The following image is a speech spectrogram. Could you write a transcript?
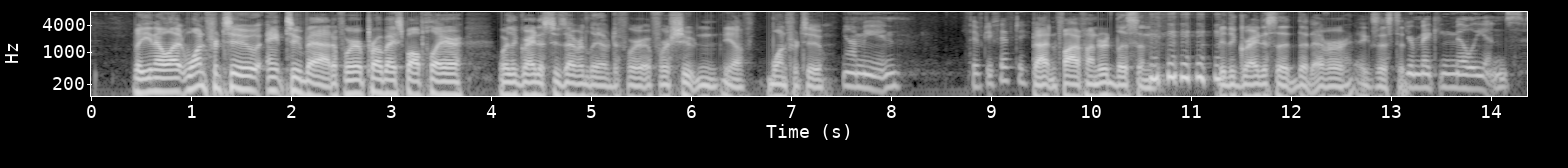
but you know what? One for two ain't too bad. If we're a pro baseball player, we're the greatest who's ever lived. If we're if we're shooting, you know, one for two. I mean, 50 50. batting 500 listen be the greatest that, that ever existed You're making millions.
